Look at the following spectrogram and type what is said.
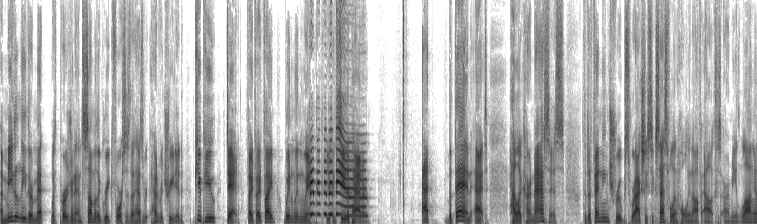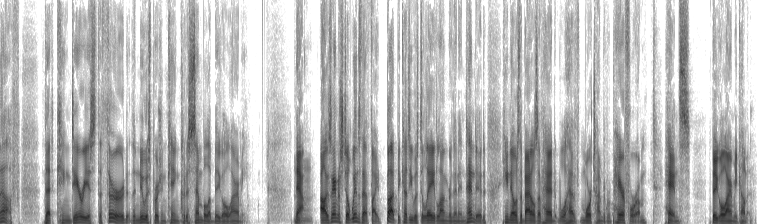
Immediately, they're met with Persian and some of the Greek forces that has had retreated. Pew pew, dead. Fight, fight, fight. Win, win, win. You can see the pattern. At but then at Halicarnassus, the defending troops were actually successful in holding off Alex's army long enough that King Darius III, the newest Persian king, could assemble a big old army. Now, Alexander still wins that fight, but because he was delayed longer than intended, he knows the battles ahead will have more time to prepare for him. Hence, big old army coming.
